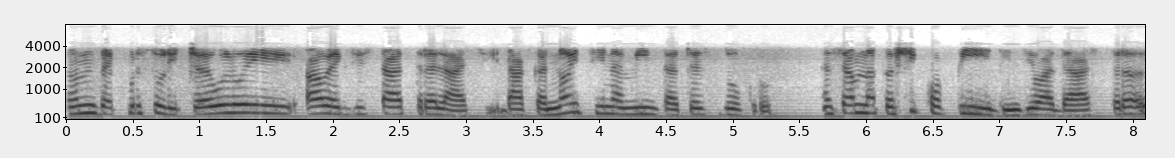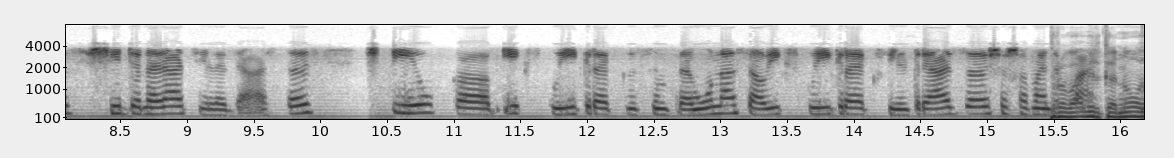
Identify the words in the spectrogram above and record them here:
în decursul liceului au existat relații. Dacă noi ținem minte acest lucru, înseamnă că și copiii din ziua de astăzi și generațiile de astăzi știu că X cu Y sunt împreună sau X cu Y filtrează și așa mai Probabil departe.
